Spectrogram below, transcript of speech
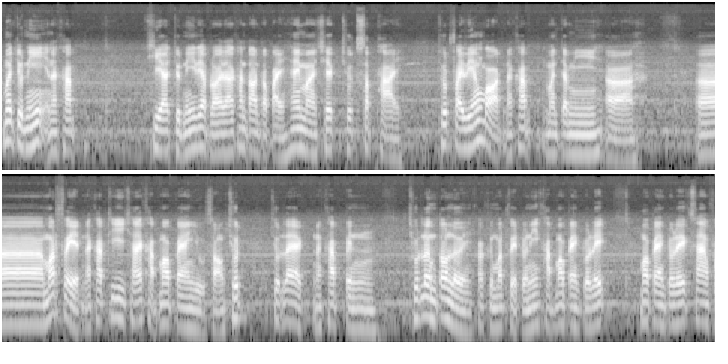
เมื่อจุดนี้นะครับเคลียร์จุดนี้เรียบร้อยแล้ว ขั้นตอนต่อไปให้มาเช็คชุดซัพพลายชุดไฟเลี้ยงบอร์ดนะครับ มันจะมีเอ่อเอ่อมอสเฟตนะครับที่ใช้ขับหม้อแปลงอยู่ 2 ชุด ชุดแรกนะครับเป็น ชุดเริ่มต้นเลย ก็คือมอสเฟตตัวนี้ขับหม้อแปลงตัวเล็กหม้อแปลงตัวเล็กสร้างไฟ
